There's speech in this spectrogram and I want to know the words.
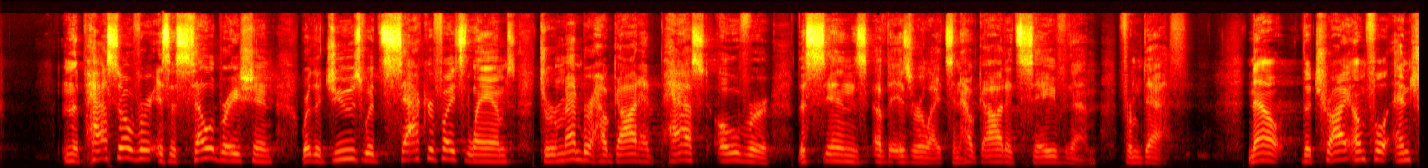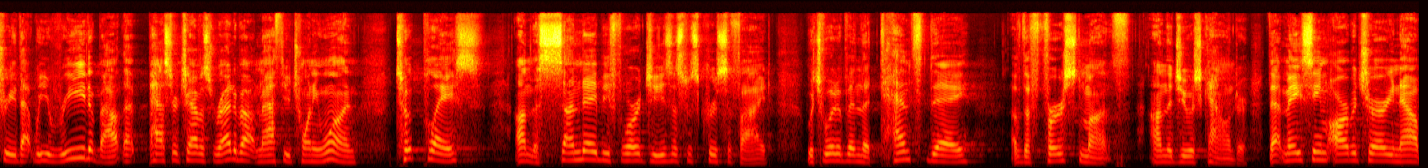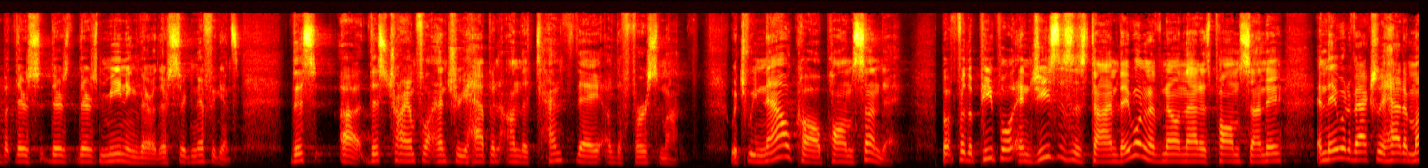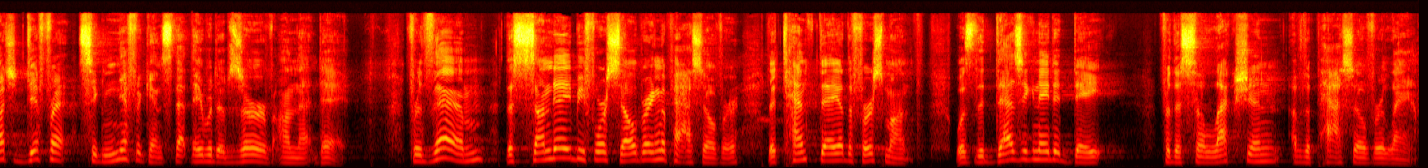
And the Passover is a celebration where the Jews would sacrifice lambs to remember how God had passed over the sins of the Israelites and how God had saved them from death. Now, the triumphal entry that we read about, that Pastor Travis read about in Matthew 21, took place on the Sunday before Jesus was crucified, which would have been the 10th day of the first month on the Jewish calendar. That may seem arbitrary now, but there's, there's, there's meaning there, there's significance. This, uh, this triumphal entry happened on the 10th day of the first month, which we now call Palm Sunday. But for the people in Jesus' time, they wouldn't have known that as Palm Sunday, and they would have actually had a much different significance that they would observe on that day. For them, the Sunday before celebrating the Passover, the 10th day of the first month, was the designated date for the selection of the Passover lamb.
